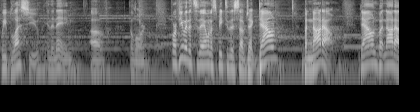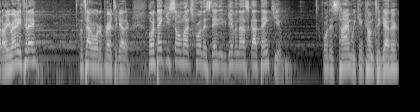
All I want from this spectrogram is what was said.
We bless you in the name of the Lord. For a few minutes today, I want to speak to this subject down, but not out. Down, but not out. Are you ready today? Let's have a word of prayer together. Lord, thank you so much for this day that you've given us. God, thank you for this time we can come together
